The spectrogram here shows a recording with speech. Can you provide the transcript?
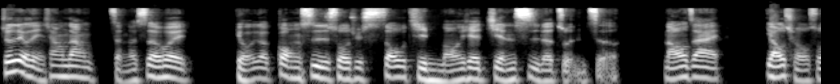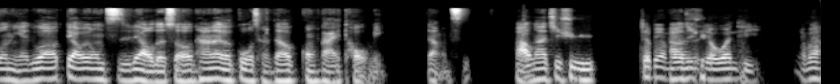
就是有点像让整个社会。有一个共识，说去收紧某一些监视的准则，然后再要求说，你如果要调用资料的时候，它那个过程都要公开透明，这样子。好，好，那继续这边有没有有问题？有没有？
